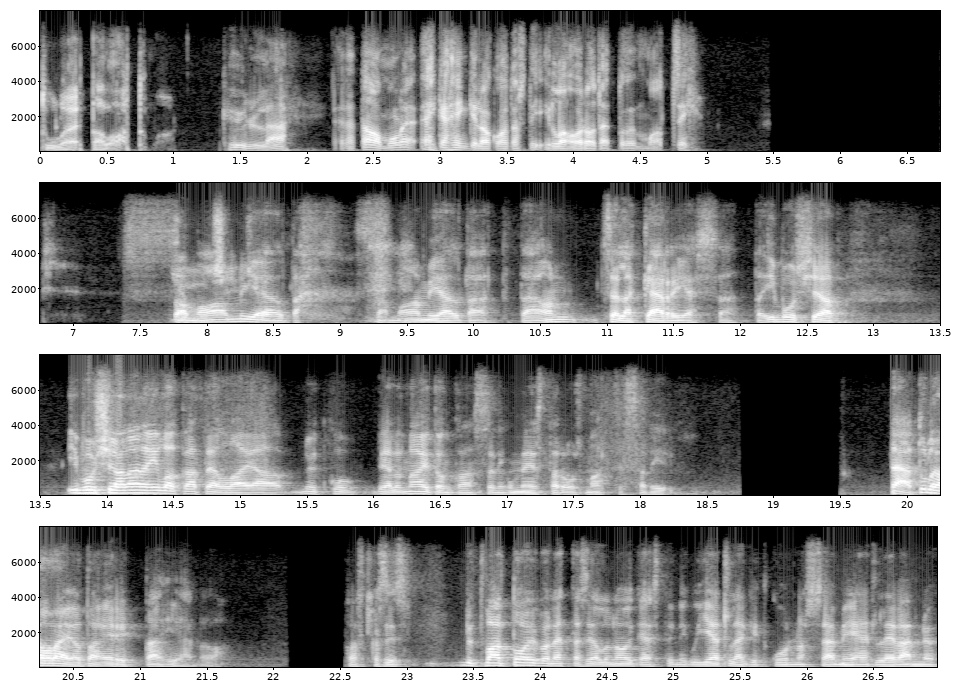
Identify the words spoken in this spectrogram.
tulee tapahtumaan. Kyllä. Että tämä on mulle ehkä henkilökohtaisesti illan odotetuin matsi. Samaa Joo, mieltä. Samaa mieltä, että tämä on siellä kärjessä. Että Ibushia, Ibushia on aina ilo katella ja nyt kun vielä Naiton kanssa niin mestaruusmatsissa, niin tämä tulee olemaan jotain erittäin hienoa. Koska siis nyt vaan toivon, että siellä on oikeasti niin jetlagit kunnossa ja miehet levännyt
